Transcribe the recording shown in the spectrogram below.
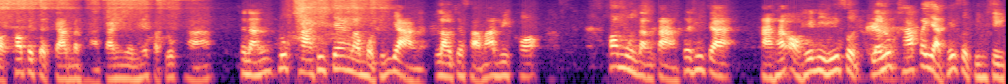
อะเข้าไปจัดการปัญหาการเงินให้กับลูกค้า ฉะนั้นลูกค้าที่แจ้งเราหมดทุกอย่างเนี่ยเราจะสามารถวิเคราะห์ข้อมูลต่างๆ เพื่อที่จะหาทางออกที่ดีที่สุด แล้วลูกค้าประหยัดที่สุดจริง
